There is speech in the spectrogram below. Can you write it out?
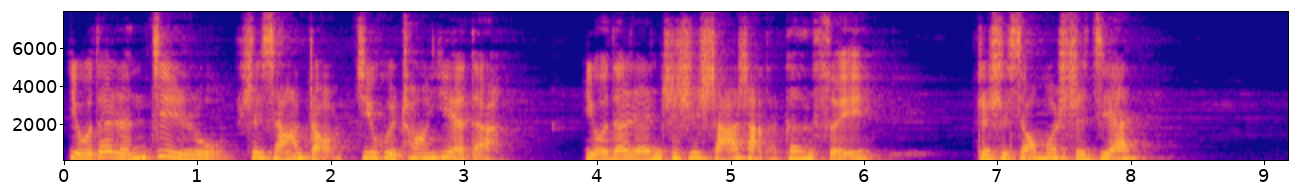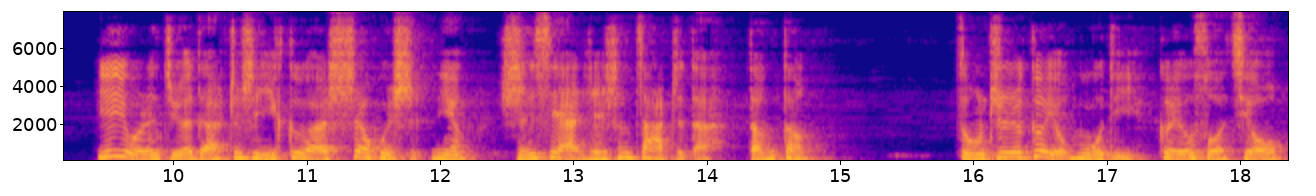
有的人进入是想找机会创业的，有的人只是傻傻的跟随，只是消磨时间，也有人觉得这是一个社会使命，实现人生价值的等等。总之各有目的，各有所求，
